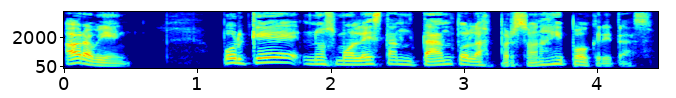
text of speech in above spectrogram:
Ahora bien, ¿por qué nos molestan tanto las personas hipócritas?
